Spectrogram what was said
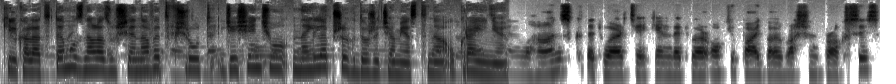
Kilka lat temu znalazł się nawet wśród dziesięciu najlepszych do życia miast na Ukrainie. Luhansk that were taken, that were occupied by Russian proxies.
